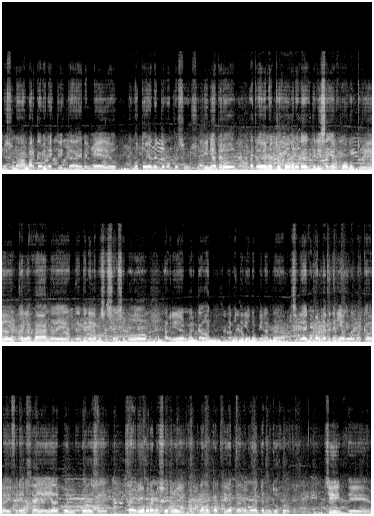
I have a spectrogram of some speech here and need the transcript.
no hizo una marca bien estricta en el medio, que costó obviamente romper sus su líneas, pero a través de nuestro juego que nos caracteriza, que es el juego construido, de buscar las bandas, de, de tener la posesión, se pudo abrir el marcador. Hemos tenido también alta posibilidad de con balones detenidos, que hemos marcado la diferencia y ahí ya después el juego se, se abrió para nosotros y controlamos el partido hasta los 90 minutos de juego. Sí, eh,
